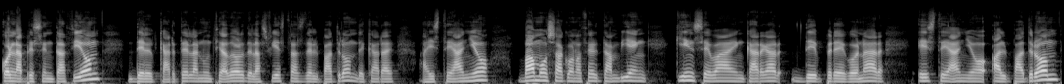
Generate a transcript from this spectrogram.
con la presentación del cartel anunciador de las fiestas del patrón de cara a este año. Vamos a conocer también quién se va a encargar de pregonar este año al patrón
